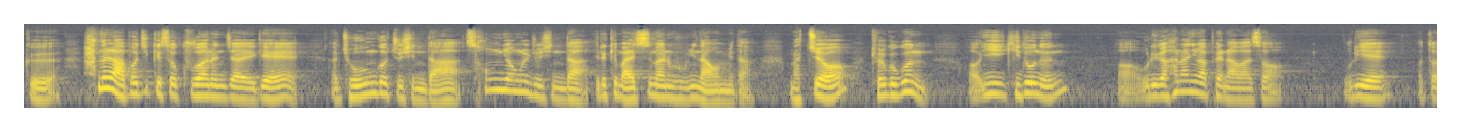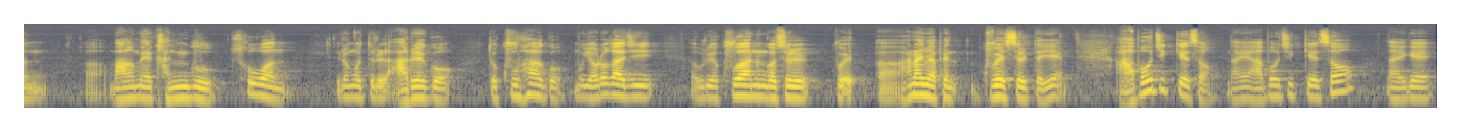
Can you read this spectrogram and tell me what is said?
그 하늘 아버지께서 구하는 자에게 좋은 것 주신다, 성령을 주신다 이렇게 말씀하는 부분이 나옵니다. 맞죠? 결국은 이 기도는 우리가 하나님 앞에 나와서 우리의 어떤 어, 마음의 간구, 소원 이런 것들을 아뢰고 또 구하고 뭐 여러 가지 우리가 구하는 것을 구해, 어, 하나님 앞에 구했을 때에 아버지께서 나의 아버지께서 나에게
